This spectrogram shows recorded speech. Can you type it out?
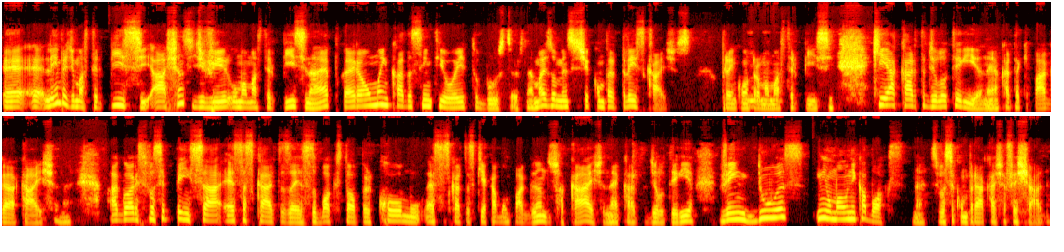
é, é, lembra de Masterpiece, a chance de vir uma Masterpiece na época era uma em cada 108 boosters, né? Mais ou menos você tinha que comprar três caixas para encontrar uma uhum. masterpiece, que é a carta de loteria, né? A carta que paga a caixa, né? Agora, se você pensar essas cartas essas box topper, como essas cartas que acabam pagando sua caixa, né? Carta de loteria, vem duas em uma única box, né? Se você comprar a caixa fechada.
